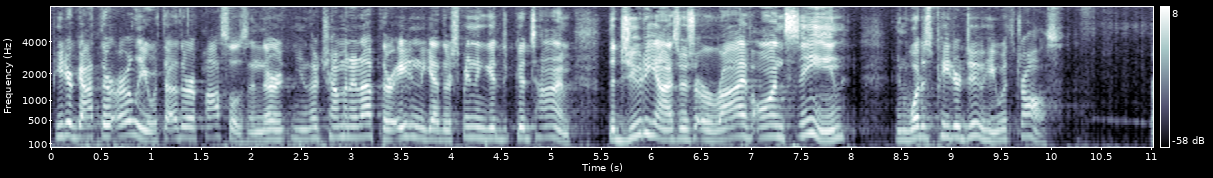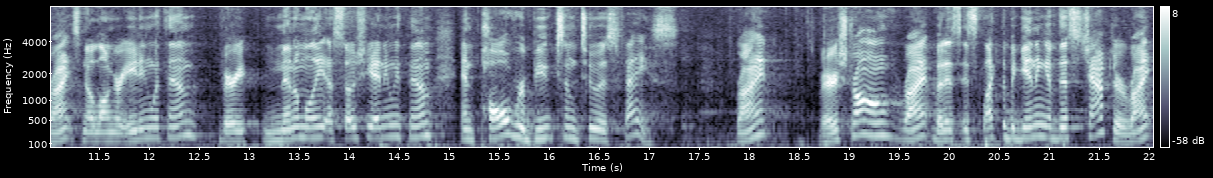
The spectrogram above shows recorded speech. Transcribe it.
Peter got there earlier with the other apostles, and they're, you know, they're chumming it up. They're eating together, they're spending a good, good time. The Judaizers arrive on scene, and what does Peter do? He withdraws. Right? It's no longer eating with them, very minimally associating with them, and Paul rebukes him to his face. Right? It's very strong, right? But it's, it's like the beginning of this chapter, right?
